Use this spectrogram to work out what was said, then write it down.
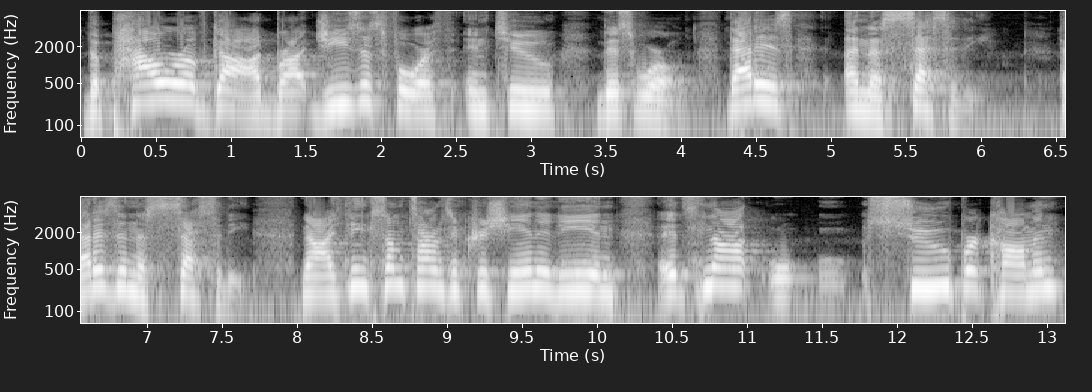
The power of God brought Jesus forth into this world. That is a necessity. That is a necessity. Now, I think sometimes in Christianity, and it's not super common,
